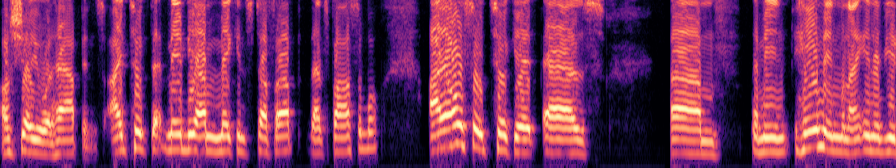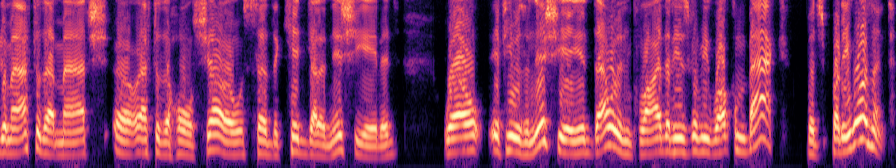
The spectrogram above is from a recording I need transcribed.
I'll show you what happens. I took that. Maybe I'm making stuff up. That's possible. I also took it as um, I mean, Heyman, when I interviewed him after that match, uh, after the whole show, said the kid got initiated. Well, if he was initiated, that would imply that he was going to be welcomed back, but but he wasn't.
